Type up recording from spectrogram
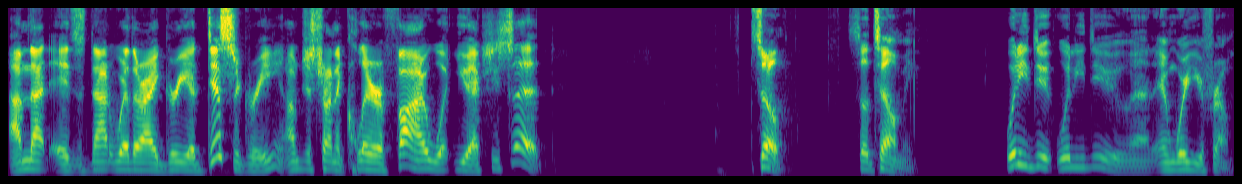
I'm not. It's not whether I agree or disagree. I'm just trying to clarify what you actually said. So, so tell me, what do you do? What do you do? And where you from?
